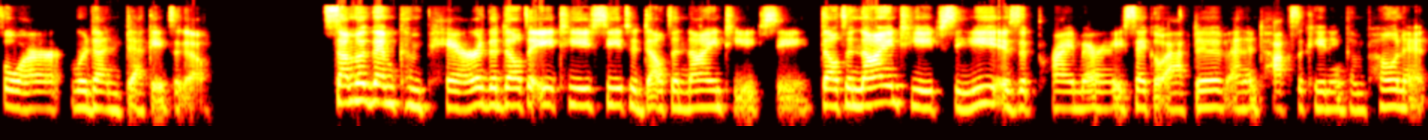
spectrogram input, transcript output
four were done decades ago. Some of them compare the Delta 8 THC to Delta 9 THC. Delta 9 THC is a primary psychoactive and intoxicating component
